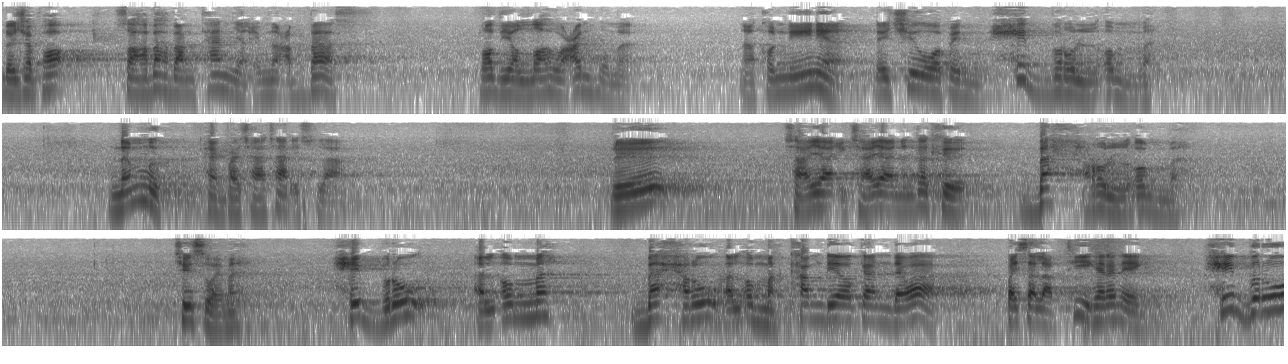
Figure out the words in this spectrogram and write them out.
โดยเฉพาะสาบะบางท่านอย่างอิมนาอับบาสรดิยัลลอฮุอันฮุมะนะคนนี้เนี่ยได้ชื่อว่าเป็นฮิบรุลอุมมะน้ำหมึกแห่งประชาชาติอิสลาม หรือฉายาอีกฉายาหนึ่งก็คือบะฮรุลอุมมะชื่อสวยไหมฮิบรุอัลอุมมะบะฮรุอัลอุมมะคำเดียวกันแต่ว่าไปสลับที่แค่นั้นเองฮิบรุ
